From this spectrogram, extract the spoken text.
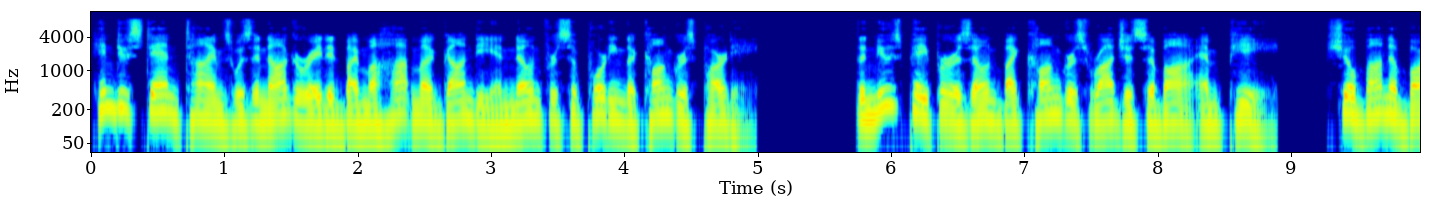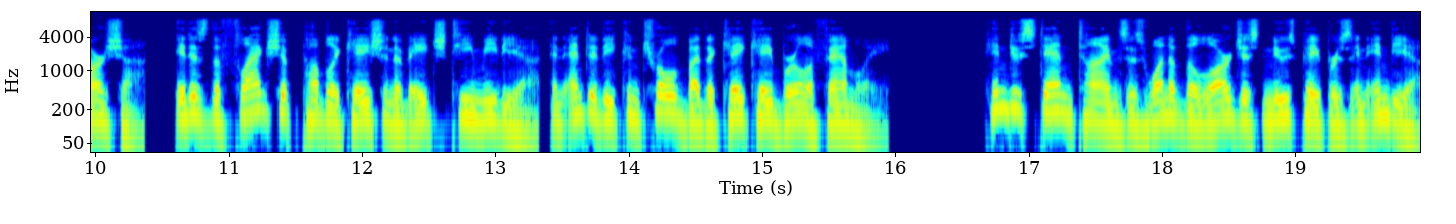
Hindustan Times was inaugurated by Mahatma Gandhi and known for supporting the Congress Party. The newspaper is owned by Congress Rajya Sabha MP. Shobhana Bhartia. It is the flagship publication of HT Media, an entity controlled by the KK Birla family. Hindustan Times is one of the largest newspapers in India,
